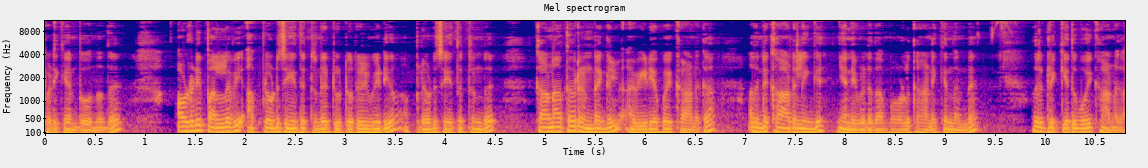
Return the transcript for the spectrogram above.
പഠിക്കാൻ പോകുന്നത്. ഓൾറെഡി പല്ലവി അപ്ലോഡ് ചെയ്തിട്ടുണ്ട് ട്യൂട്ടോറിയൽ വീഡിയോ അപ്ലോഡ് ചെയ്തിട്ടുണ്ട്. കാണാത്തവരുണ്ടെങ്കിൽ ആ വീഡിയോ പോയി കാണുക. അതിന്റെ കാർഡ് ലിങ്ക് ഞാൻ ഇവിടെ മുകളിൽ കാണിക്കുന്നുണ്ട്. അതിൽ ക്ലിക്ക് ചെയ്ത് പോയി കാണുക.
